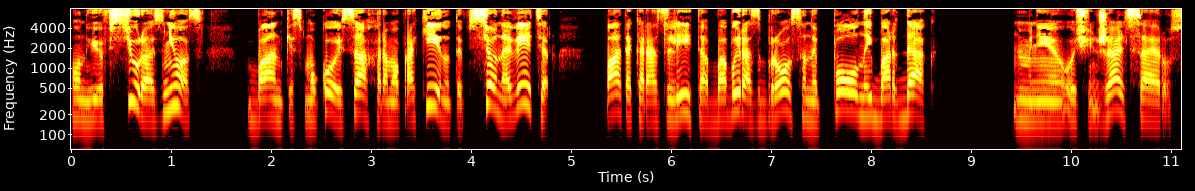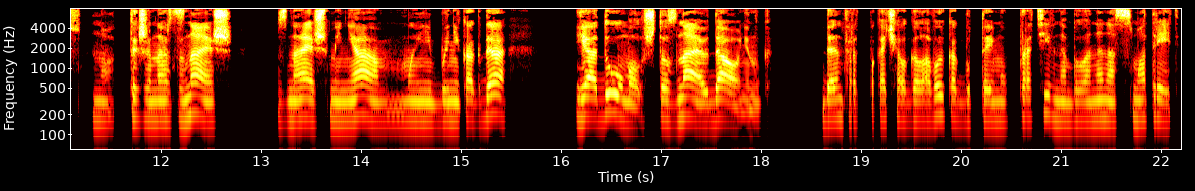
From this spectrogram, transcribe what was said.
Он ее всю разнес. Банки с мукой и сахаром опрокинуты, все на ветер. Патока разлита, бобы разбросаны, полный бардак. Мне очень жаль, Сайрус, но ты же нас знаешь. Знаешь меня, мы бы никогда... Я думал, что знаю Даунинг. Дэнфорд покачал головой, как будто ему противно было на нас смотреть.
